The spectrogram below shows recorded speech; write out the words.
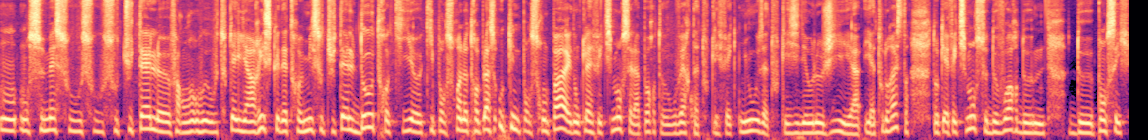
on, se met sous, sous, tutelle, enfin, en, tout cas, il y a un risque d'être mis sous tutelle d'autres qui, euh, qui penseront à notre place ou qui ne penseront pas. Et donc là, effectivement, c'est la porte ouverte à toutes les fake news, à toutes les idéologies et à, tout le reste. Donc, effectivement, ce devoir de, de penser.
